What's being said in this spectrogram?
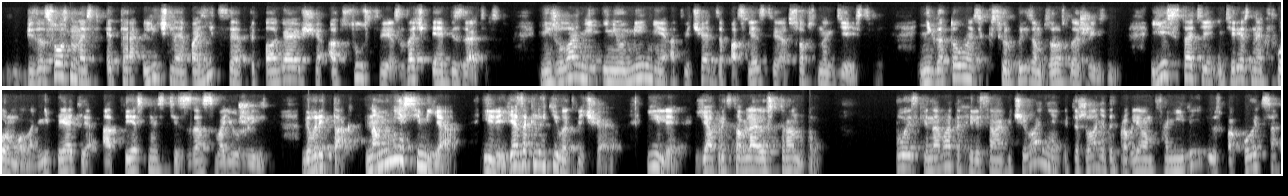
безосознанность – это личная позиция, предполагающая отсутствие задач и обязательств нежелание и неумение отвечать за последствия собственных действий, неготовность к сюрпризам взрослой жизни. Есть, кстати, интересная формула неприятия ответственности за свою жизнь. Говорит так, на мне семья, или я за коллектив отвечаю, или я представляю страну. Поиск виноватых или самобичевание – это желание дать проблемам фамилии и успокоиться,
